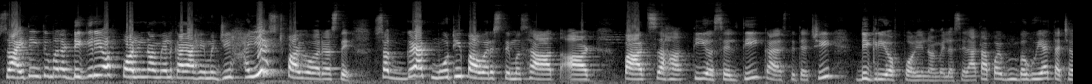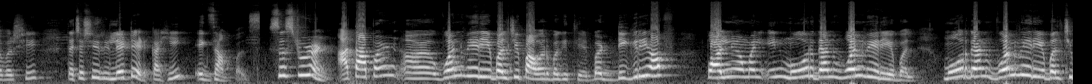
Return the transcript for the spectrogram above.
सो आय थिंक तुम्हाला डिग्री ऑफ पॉलिनॉमियल काय आहे? म्हणजे हायेस्ट पॉवर असते. सगळ्यात मोठी पॉवर असते. मग सात आठ पाच सहा ती असेल ती काय असते? त्याची डिग्री ऑफ पॉलिनॉमियल असेल. आता आपण बघूया त्याच्यावरशी त्याच्याशी रिलेटेड काही एक्झाम्पल्स सो स्टुडंट आता आपण वन व्हेरिएबलची पॉवर बघितली आहे. But degree of polynomial in more than one variable more than one व्हेरिएबलची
